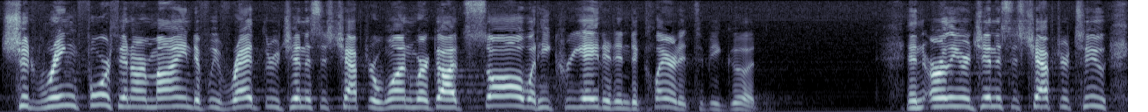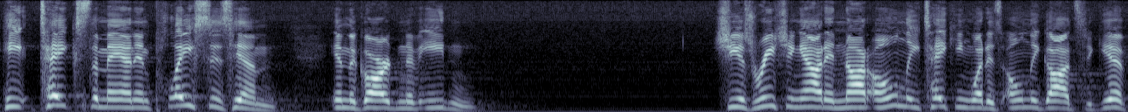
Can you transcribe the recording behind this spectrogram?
should ring forth in our mind if we've read through Genesis chapter 1, where God saw what he created and declared it to be good. And earlier in Genesis chapter 2, he takes the man and places him in the Garden of Eden. She is reaching out and not only taking what is only God's to give,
